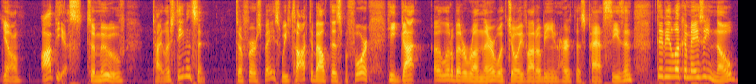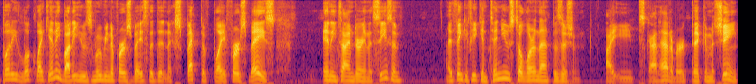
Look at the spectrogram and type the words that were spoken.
you know, obvious to move Tyler Stephenson to first base. We've talked about this before. He got a little bit of run there with Joey Votto being hurt this past season. Did he look amazing? No, but he looked like anybody who's moving to first base that didn't expect to play first base anytime during the season. I think if he continues to learn that position, i.e., Scott Hatteberg, pick a machine,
